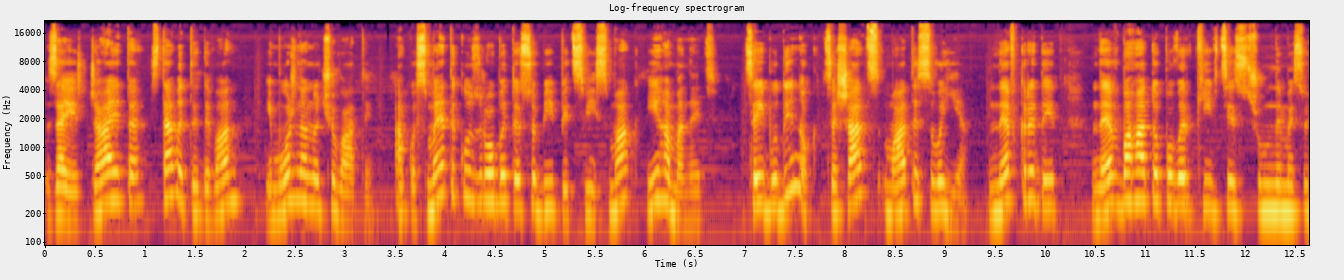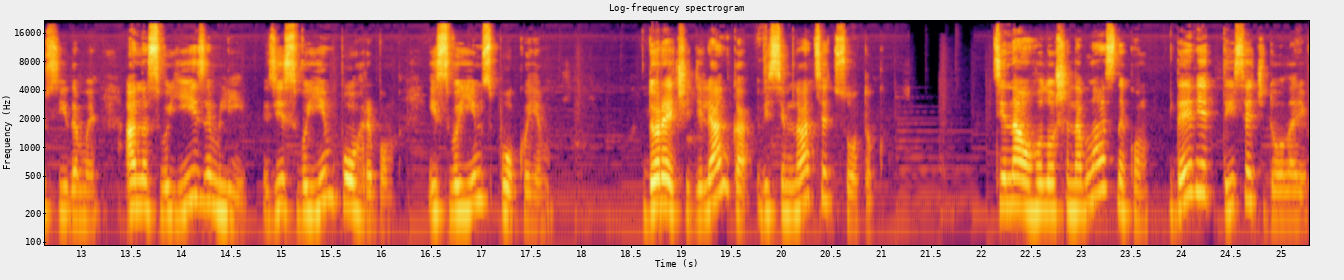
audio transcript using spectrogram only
Заїжджаєте, ставите диван і можна ночувати, а косметику зробите собі під свій смак і гаманець. Цей будинок це шанс мати своє, не в кредит, не в багатоповерхівці з шумними сусідами, а на своїй землі, зі своїм погребом і своїм спокоєм. До речі, ділянка 18 соток. Ціна оголошена власником 9 тисяч доларів.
